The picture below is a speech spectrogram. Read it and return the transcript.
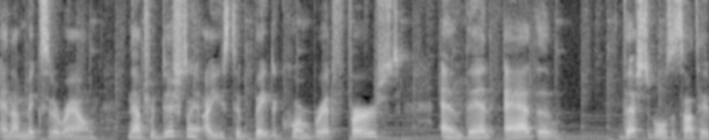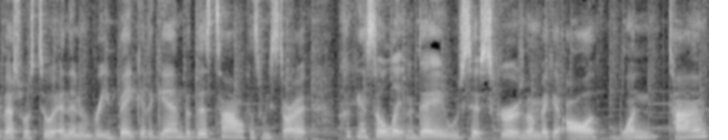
and I mix it around. Now traditionally I used to bake the cornbread first and then add the vegetables, the sauteed vegetables to it, and then rebake it again. But this time, because we started cooking so late in the day, we said, screw it, we're gonna make it all one time.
